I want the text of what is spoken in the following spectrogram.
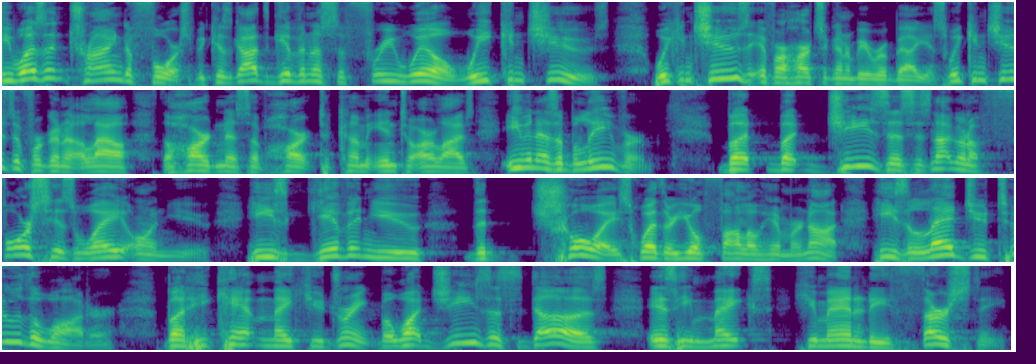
He wasn't trying to force because God's given us a free will. We can choose. We can choose if our hearts are going to be rebellious. We can choose if we're going to allow the hardness of heart to come into our lives, even as a believer. But but Jesus is not going to force his way on you. He's given you the choice whether you'll follow him or not. He's led you to the water, but he can't make you drink. But what Jesus does is he makes humanity thirsty.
